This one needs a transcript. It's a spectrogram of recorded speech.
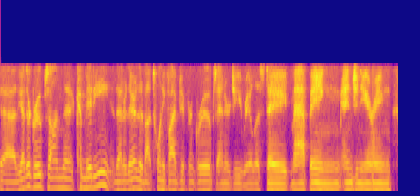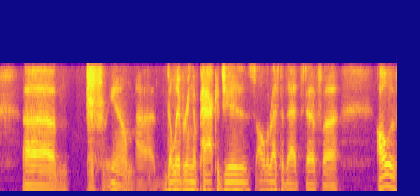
uh, the other groups on the committee that are there, there are about 25 different groups, energy, real estate, mapping, engineering, um, you know, uh, delivering of packages, all the rest of that stuff. Uh, all of,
